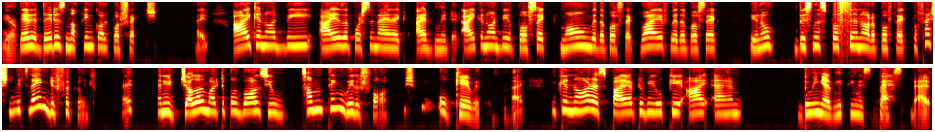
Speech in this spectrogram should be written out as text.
right? Yeah. There, there is nothing called perfection, right? I cannot be, I as a person, I like, I admit it, I cannot be a perfect mom with a perfect wife, with a perfect, you know, business person or a perfect professional. It's very difficult, right? And you juggle multiple balls, you something will fall. You should be okay with it, right? You cannot aspire to be okay. I am doing everything is best, right?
